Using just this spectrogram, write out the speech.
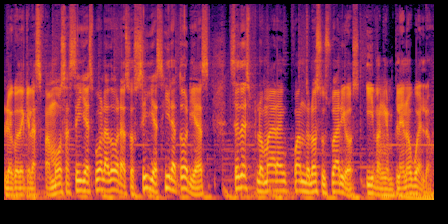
luego de que las famosas sillas voladoras o sillas giratorias se desplomaran cuando los usuarios iban en pleno vuelo.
